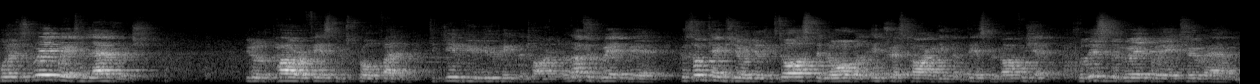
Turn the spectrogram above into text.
But it's a great way to leverage you know, the power of Facebook's profiling to give you new people to target. And that's a great way, because sometimes you know, you'll exhaust the normal interest targeting that Facebook offers you, but this is a great way to, um,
